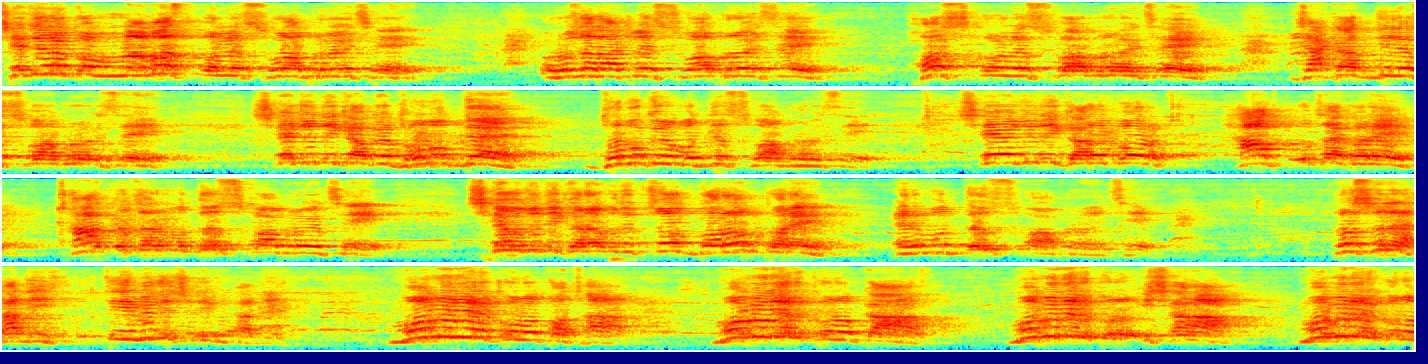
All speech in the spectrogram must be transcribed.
সে যেরকম নামাজ পড়লে সোয়াব রয়েছে, রোজা রাখলে সোয়াব রয়েছে, হজ করলে সোয়াব রয়েছে জাকাত দিলে সোয়াব রয়েছে, সে যদি কাউকে ধমক দেয়, ধমকের মধ্যে সোয়াব রয়েছে। সে যদি কারোর উপর হাত উঁচা করে, হাত উঁচার মধ্যে সোয়াব রয়েছে। সেও যদি কারোর মধ্যে চোখ গরম করে এর মধ্যেও সোয়াব রয়েছে। রসুলের হাদিস, তিরমিজি শরীফের হাদিস। মমিনের কোনো কথা, মমিনের কোনো কাজ, মমিনের কোনো ইশারা, মমিনের কোনো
